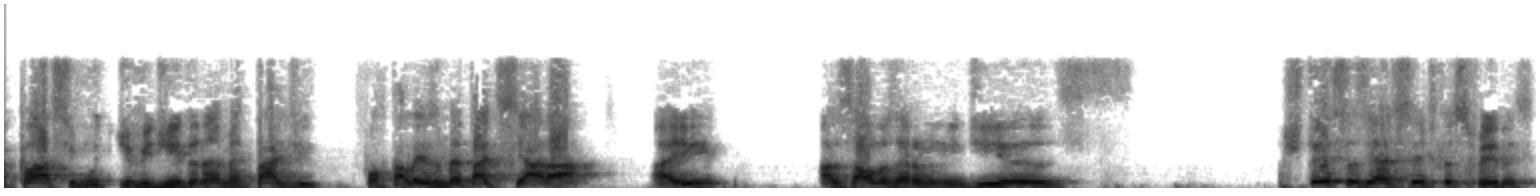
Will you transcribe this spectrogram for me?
a classe muito dividida, né? Metade Fortaleza, metade Ceará. Aí as aulas eram em dias as terças e as sextas-feiras.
